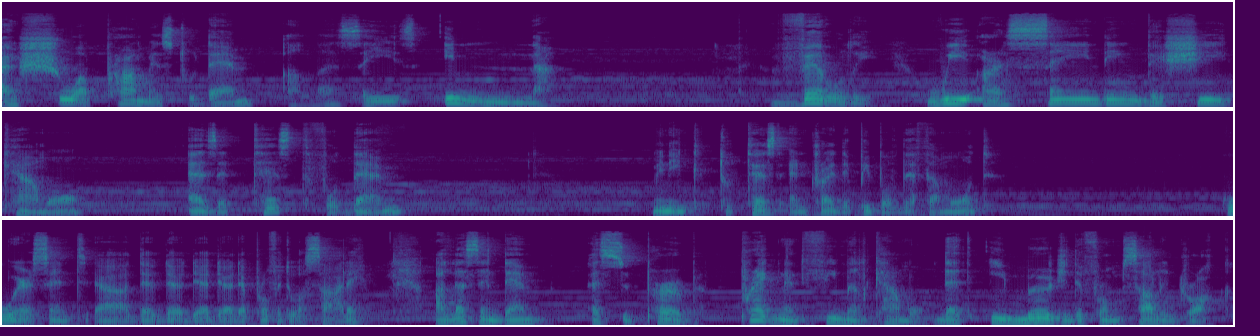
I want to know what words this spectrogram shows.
a sure promise to them Allah says, Inna. Verily, we are sending the she camel as a test for them, meaning to test and try the people of the Thamud, who were sent, uh, the, the, the, the prophet was Saleh. Allah sent them a superb, pregnant female camel that emerged from solid rock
